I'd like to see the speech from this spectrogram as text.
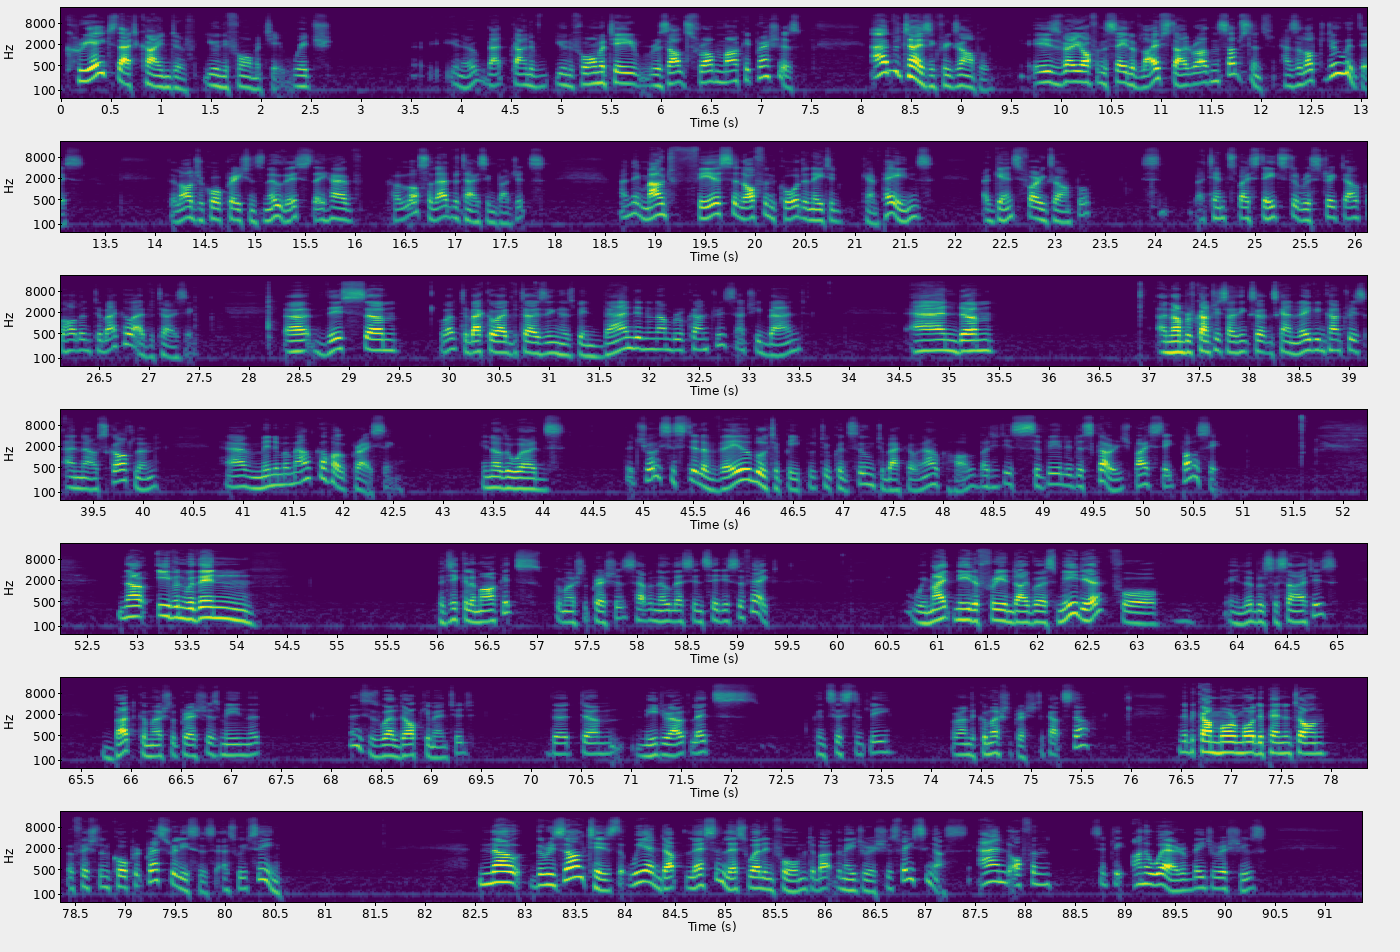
create that kind of uniformity, which, you know, that kind of uniformity results from market pressures. Advertising, for example, is very often the sale of lifestyle rather than substance. It has a lot to do with this. The larger corporations know this. They have colossal advertising budgets and they mount fierce and often coordinated campaigns against, for example, attempts by states to restrict alcohol and tobacco advertising. Uh, this, um, well, tobacco advertising has been banned in a number of countries, actually banned. And um, a number of countries, I think certain Scandinavian countries and now Scotland, have minimum alcohol pricing. In other words, the choice is still available to people to consume tobacco and alcohol, but it is severely discouraged by state policy. Now, even within particular markets, commercial pressures have a no less insidious effect. We might need a free and diverse media for in liberal societies, but commercial pressures mean that, and this is well documented, that um, media outlets consistently are under commercial pressure to cut staff. And they become more and more dependent on official and corporate press releases, as we've seen. Now, the result is that we end up less and less well informed about the major issues facing us, and often simply unaware of major issues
